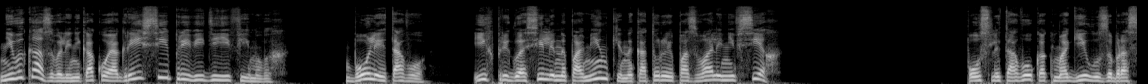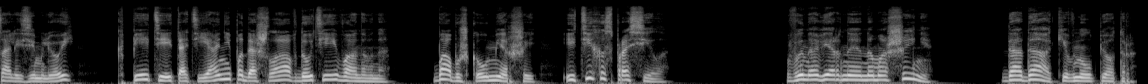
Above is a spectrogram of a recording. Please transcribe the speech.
не выказывали никакой агрессии при виде Ефимовых. Более того, их пригласили на поминки, на которые позвали не всех. После того, как могилу забросали землей, к Пете и Татьяне подошла Авдотья Ивановна, бабушка умершей, и тихо спросила. «Вы, наверное, на машине?» «Да-да», — кивнул Петр.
